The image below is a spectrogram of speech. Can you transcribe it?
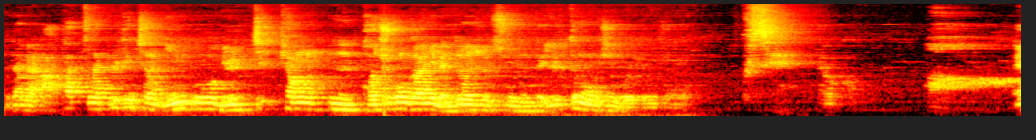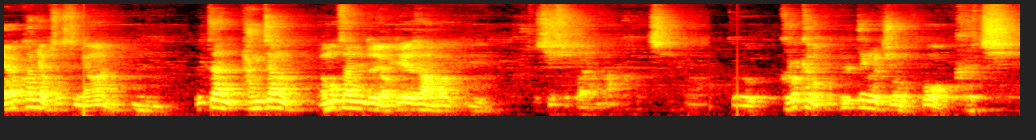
그 다음에 아파트나 빌딩처럼 인구 밀집형 음. 거주 공간이 만들어질 수 있는데 1등 공신이 뭐였던 줄 알아요? 글쎄. 에어컨. 에어컨이 없었으면 음. 일단 당장 여목사님도 여기에서 아마 이, 보셨을 거야 아마 그렇지 그 그렇게 높은 빌딩을 지어놓고 그렇지.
